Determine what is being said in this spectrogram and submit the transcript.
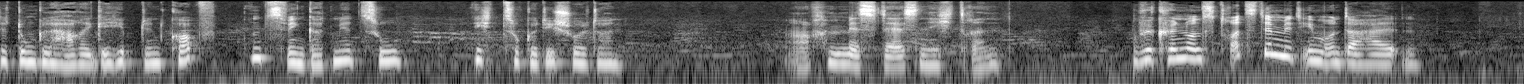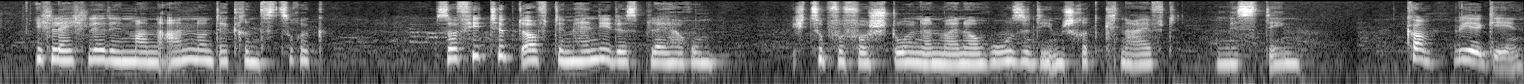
Der dunkelhaarige hebt den Kopf und zwinkert mir zu. Ich zucke die Schultern. Ach Mist, der ist nicht drin. Wir können uns trotzdem mit ihm unterhalten. Ich lächle den Mann an und er grinst zurück. Sophie tippt auf dem Handy-Display herum. Ich zupfe verstohlen an meiner Hose, die im Schritt kneift. Mistding. Komm, wir gehen.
